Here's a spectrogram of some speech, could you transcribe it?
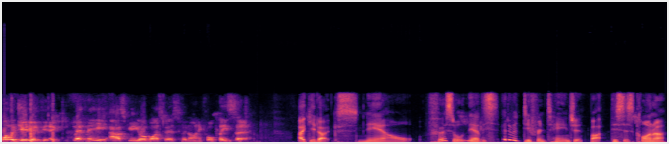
what would you do? Let me ask you your vice versa for '94, please, sir. Okie dokes. Now, first of all, now this is a bit of a different tangent, but this is kind of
